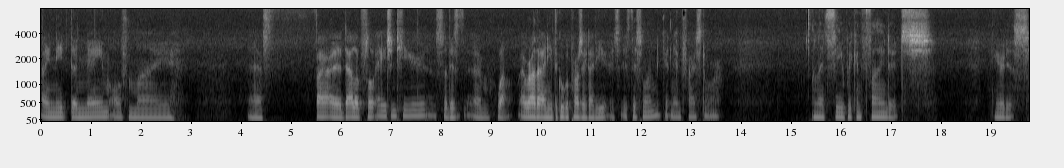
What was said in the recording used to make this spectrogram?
I need the name of my uh, fire, uh, Dialogflow agent here. So this, um, well, uh, rather I need the Google project ID. It's, it's this one, get name Firestore. Let's see if we can find it. Here it is.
